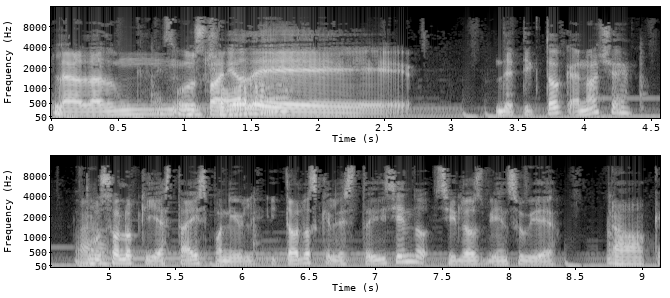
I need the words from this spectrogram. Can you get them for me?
La verdad, un, un usuario chorro. de, de TikTok anoche puso lo que ya está disponible. Y todos los que les estoy diciendo, sí los vi en su video. ah, ok.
